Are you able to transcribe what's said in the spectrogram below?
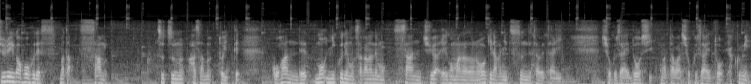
種類が豊富です。また、サム、包む、挟むといって、ご飯でも肉でも魚でもサンチュやエゴマなどの大きな葉に包んで食べたり、食材同士または食材と薬味、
